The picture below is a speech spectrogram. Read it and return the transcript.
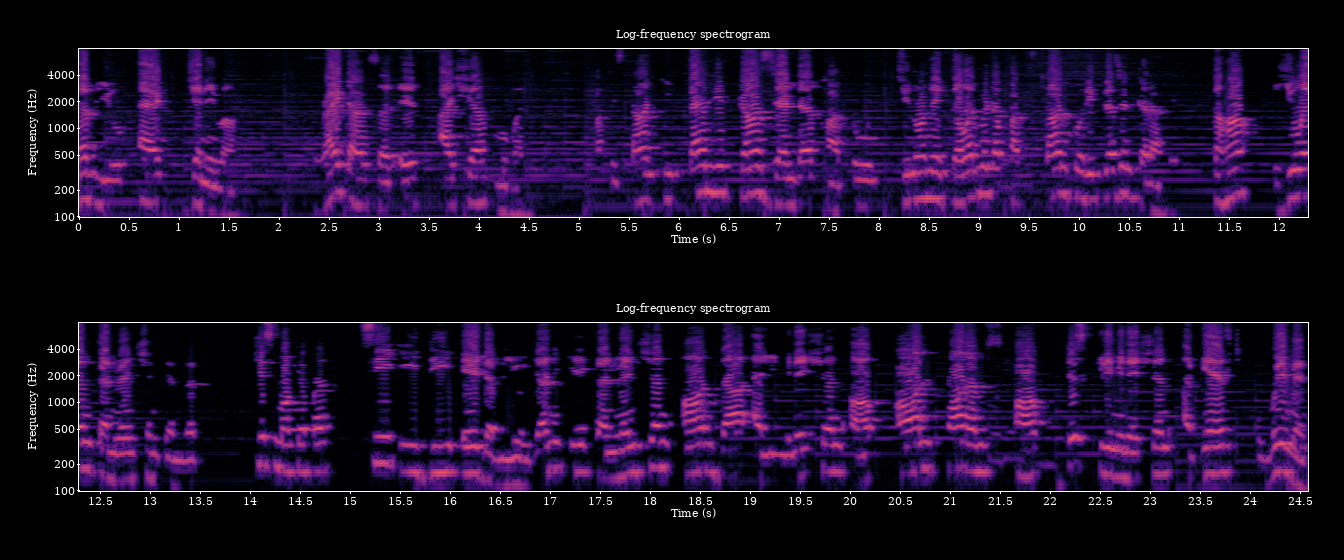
W at Geneva right answer is Ayesha Mughal Pakistan की पहली ट्रांसजेंडर खातून जिन्होंने गवर्नमेंट ऑफ़ पाकिस्तान को रिप्रेजेंट करा है, कहा? यूएन कन्वेंशन के अंदर। किस मौके पर? CEDAW यानी कि convention on the elimination of all forms of discrimination against women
